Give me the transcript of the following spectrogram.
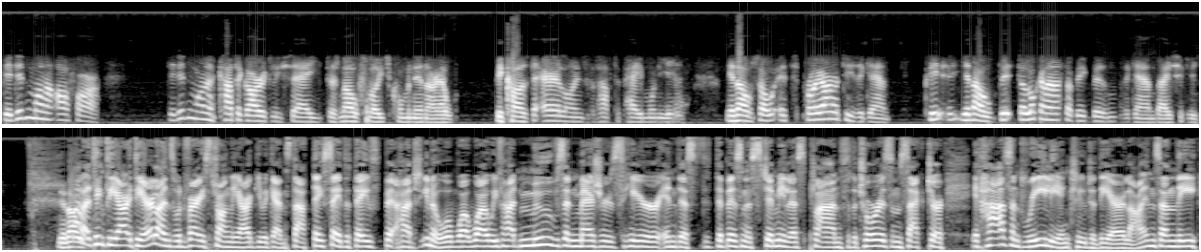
they didn't want to offer, they didn't want to categorically say there's no flights coming in or out because the airlines would have to pay money. You know, so it's priorities again you know, they're looking after big business again, basically. You know? Well, I think the the airlines would very strongly argue against that. They say that they've had, you know, while we've had moves and measures here in this the business stimulus plan for the tourism sector, it hasn't really included the airlines. And the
